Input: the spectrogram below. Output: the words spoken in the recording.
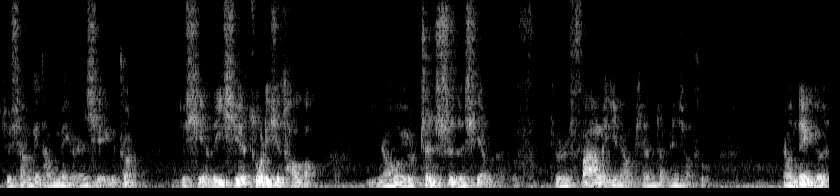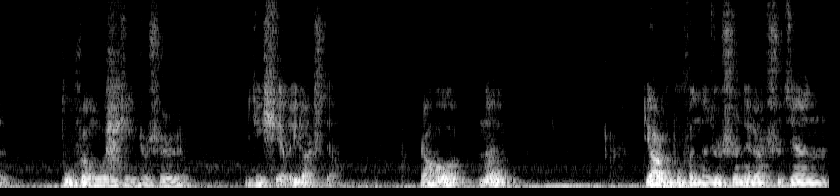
就想给他们每个人写一个传，就写了一些做了一些草稿，然后有正式的写了，就是发了一两篇短篇小说。然后那个部分我已经就是已经写了一段时间了。然后那第二个部分呢，就是那段时间，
